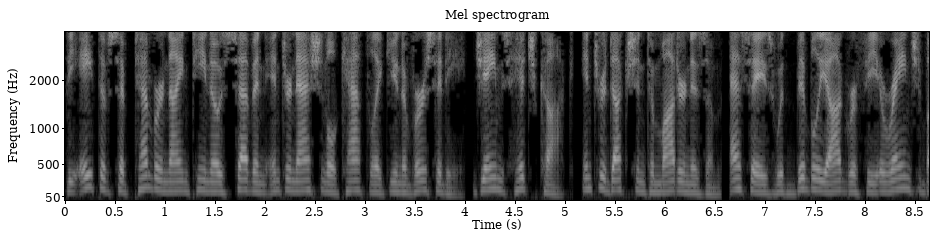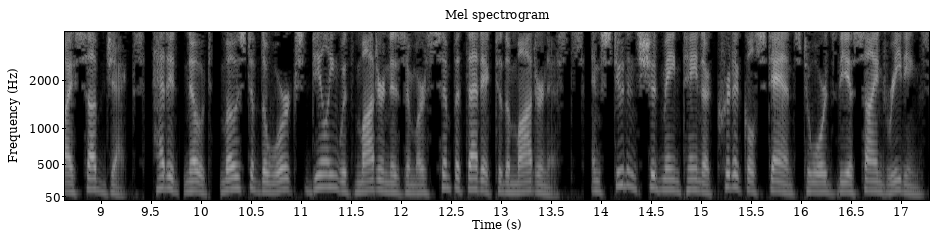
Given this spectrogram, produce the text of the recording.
the 8th of September 1907 International Catholic University, James Hitchcock, Introduction to Modernism, essays with bibliography arranged by subjects, headed note, most of the works dealing with modernism are sympathetic to the modernists, and students should maintain a critical stance towards the assigned readings,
